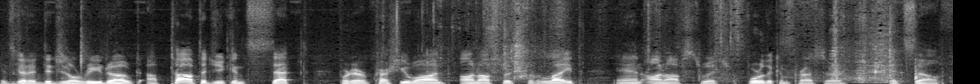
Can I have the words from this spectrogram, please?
It's got a digital readout up top that you can set for whatever pressure you want, on off switch for the light, and on off switch for the compressor itself.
